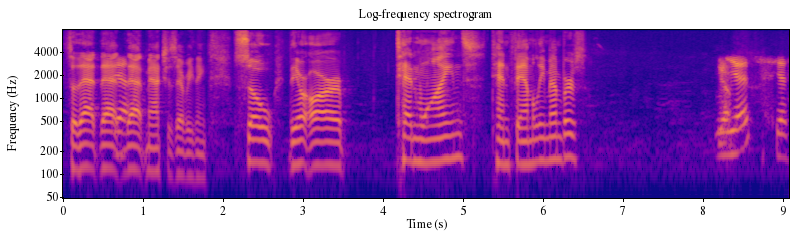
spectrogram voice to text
So that that Yeah. that matches everything. So there are 10 wines, 10 family members? Yes, yes.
